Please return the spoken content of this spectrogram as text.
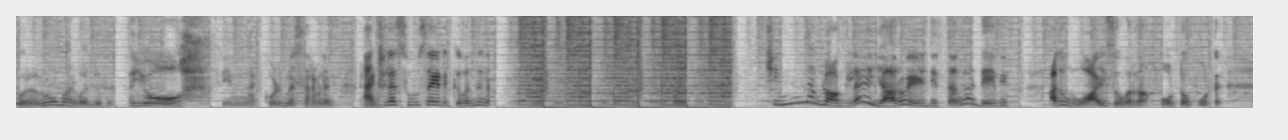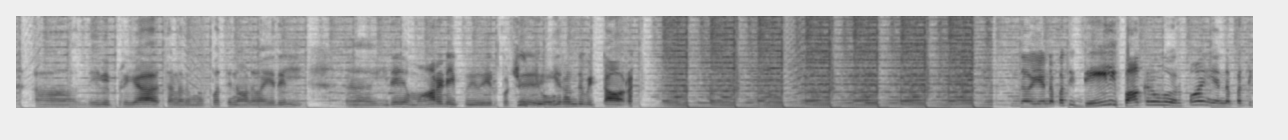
ஒரு ரூமர் வந்தது. ஐயோ என்ன கொடுமை சரவணன். ஆக்சுவலா சூசைடுக்கு வந்து நான் சின்ன vlogல யாரோ எழுதியிருந்தாங்க தேவி அது வாய்ஸ் ஓவர் தான் ஃபோட்டோ போட்டு தேவி பிரியா தனது முப்பத்தி நாலு வயதில் இதய மாரடைப்பு ஏற்பட்டு. இறந்து விட்டார் இந்த என்னை பத்தி டெய்லி பார்க்குறவனும் இருப்பான் என்னை பத்தி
